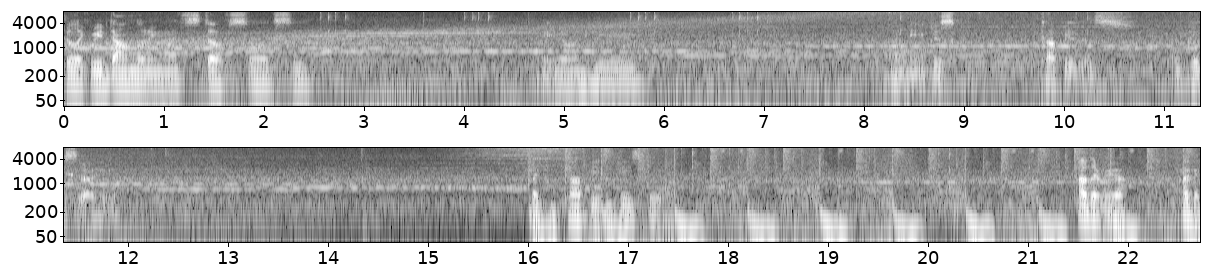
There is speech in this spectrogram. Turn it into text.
feel like re-downloading my stuff, so let's see. Let me go in here. Let me just copy this and paste it out here. If I can copy it and paste it. Oh, there we go. Okay.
